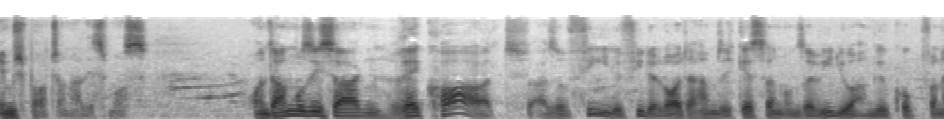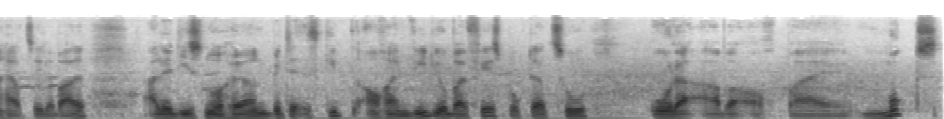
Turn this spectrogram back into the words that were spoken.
im Sportjournalismus. Und dann muss ich sagen, Rekord. Also viele, viele Leute haben sich gestern unser Video angeguckt von Herz, Seele, Ball. Alle, die es nur hören, bitte, es gibt auch ein Video bei Facebook dazu oder aber auch bei mux,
